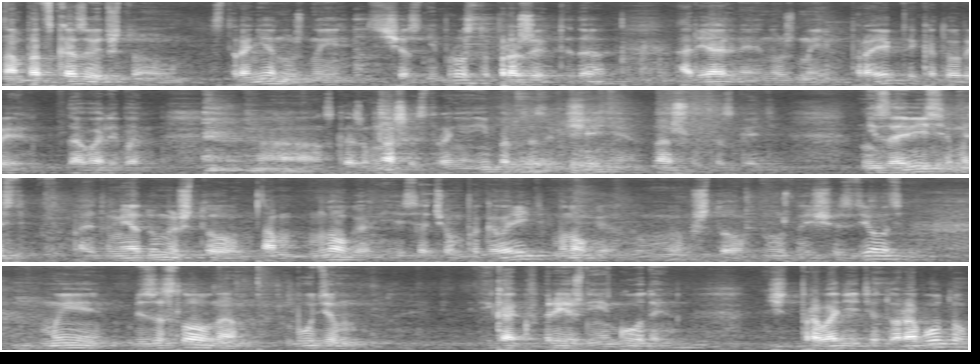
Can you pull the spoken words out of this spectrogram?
нам подсказывают, что стране нужны сейчас не просто прожекты, да, а реальные нужны проекты, которые давали бы, а, скажем, нашей стране импортозамещение, нашу, так сказать, независимость. Поэтому я думаю, что нам много есть о чем поговорить, много, думаю, что нужно еще сделать. Мы, безусловно, будем, и как в прежние годы, значит, проводить эту работу.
